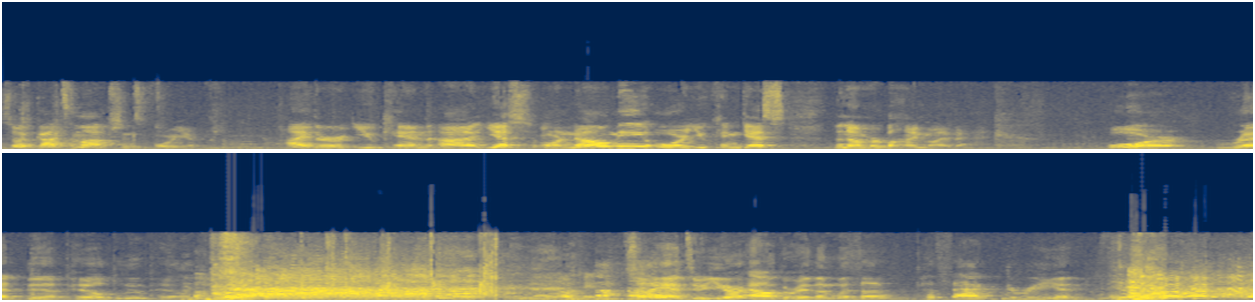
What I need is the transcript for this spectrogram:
So I've got some options for you. Either you can uh, yes or no me, or you can guess the number behind my back. Or red pill, blue pill. Okay, So so I answer your algorithm with a Pythagorean.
